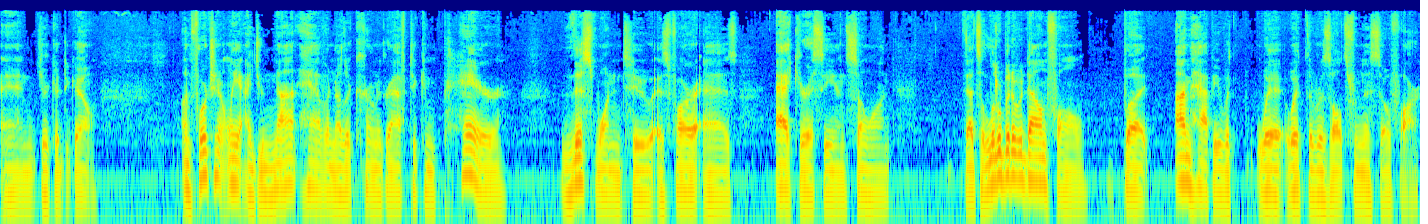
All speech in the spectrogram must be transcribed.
and you're good to go. Unfortunately, I do not have another chronograph to compare this one to as far as accuracy and so on. That's a little bit of a downfall, but I'm happy with, with, with the results from this so far.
